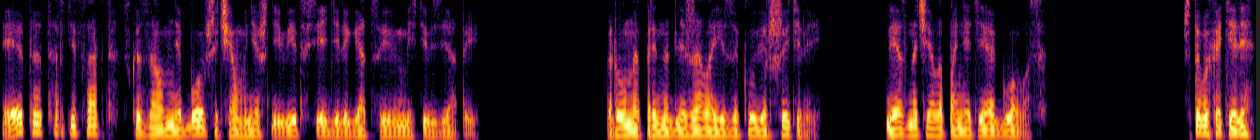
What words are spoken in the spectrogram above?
Этот артефакт сказал мне больше, чем внешний вид всей делегации вместе взятый. Руна принадлежала языку вершителей и означала понятие «голос». «Что вы хотели?»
